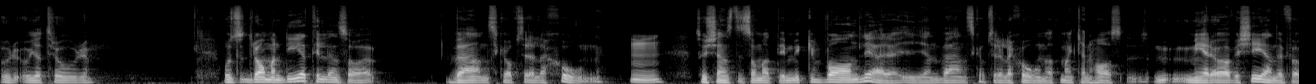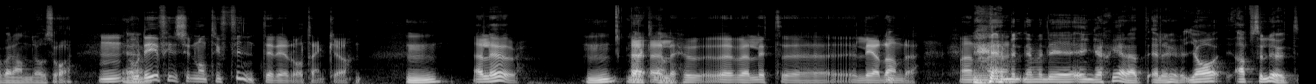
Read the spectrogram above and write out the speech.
och, och, jag tror... Och så drar man det till en så vänskapsrelation. Mm. Så känns det som att det är mycket vanligare i en vänskapsrelation att man kan ha mer överseende för varandra och så. Mm, och eh. det finns ju någonting fint i det då, tänker jag. Mm. Eller hur? Mm, eller hur? Väldigt eh, ledande. Men, eh, men, nej, men det är engagerat, eller hur? Ja, absolut.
